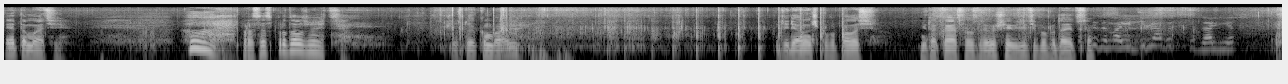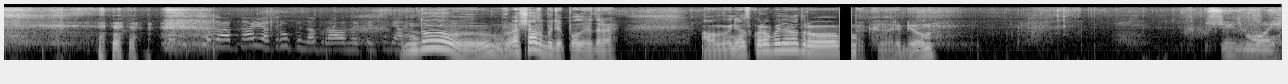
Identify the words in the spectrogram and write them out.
Это мати. Процесс продолжается. Шестой комбайн. Деляночка попалась не такая созревшая, видите, попадается. Ты мою деляночку залез. Я одна ядро бы набрала на. Ну, а сейчас будет пол ведра. А у меня скоро будет ведро. Так, гребем. Седьмой.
